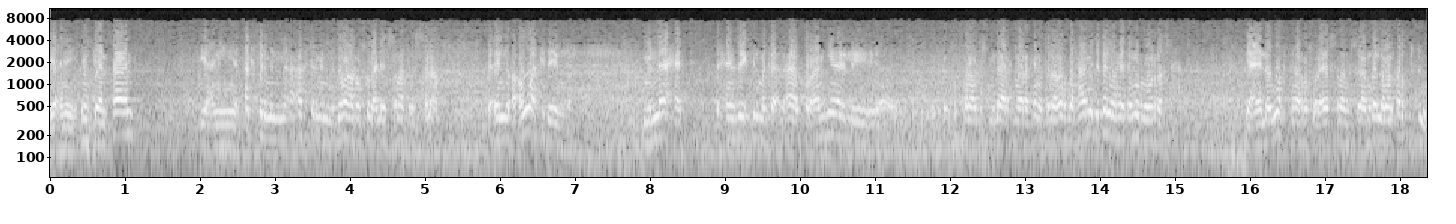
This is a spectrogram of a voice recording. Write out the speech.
يعني أنت الآن يعني أكثر من أكثر من زمان الرسول عليه الصلاة والسلام لأنه الله كده يبغى من ناحية الحين زي كلمة الآية القرآنية اللي بسم الله الرحمن الرحيم وترى الأرض هامدة وهي تمر مر السحاب. يعني لو وقتها الرسول عليه الصلاة والسلام قال لما الأرض تدور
